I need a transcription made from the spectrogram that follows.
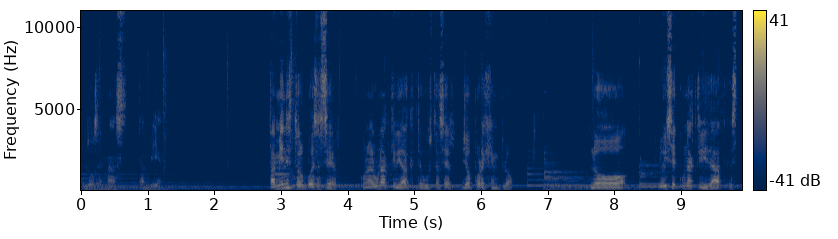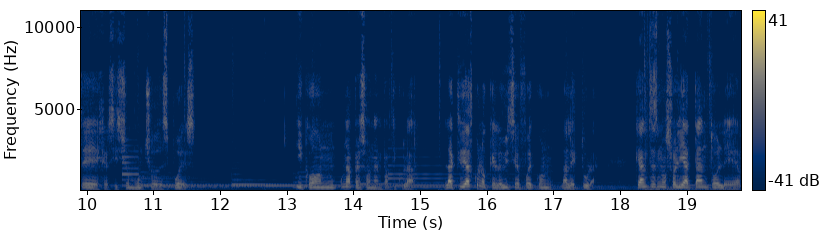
de los demás también. También esto lo puedes hacer con alguna actividad que te guste hacer. Yo, por ejemplo, lo, lo hice con una actividad, este ejercicio mucho después, y con una persona en particular. La actividad con lo que lo hice fue con la lectura, que antes no solía tanto leer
